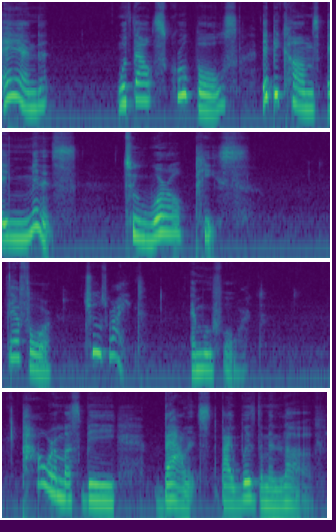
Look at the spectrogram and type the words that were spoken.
And without scruples, it becomes a menace to world peace. Therefore, choose right and move forward. Power must be balanced by wisdom and love.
